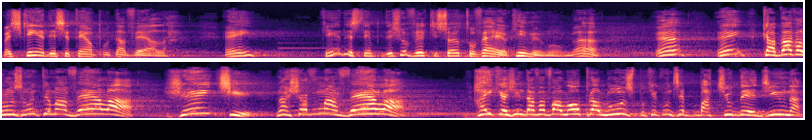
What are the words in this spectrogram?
Mas quem é desse tempo da vela? Hein? Quem é desse tempo? Deixa eu ver aqui, só eu estou velho aqui, meu irmão. Ah, hein? Acabava a luz, onde tem uma vela? Gente, não achava uma vela. Aí que a gente dava valor para a luz, porque quando você batia o dedinho na,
